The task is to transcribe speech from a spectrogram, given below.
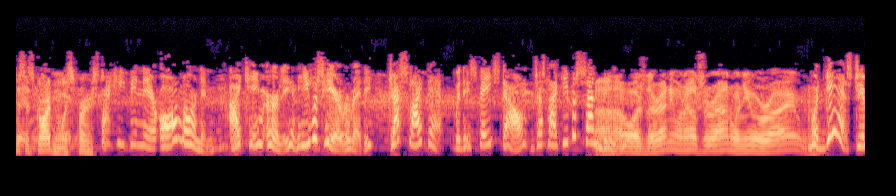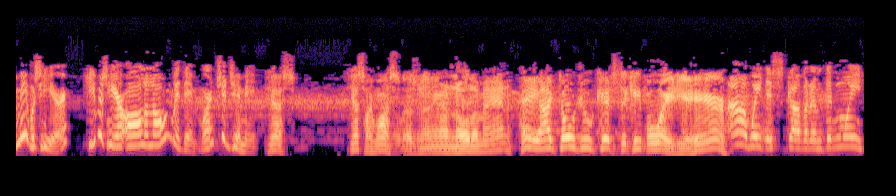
Mrs. Gordon was first. Why, he'd been there all morning. I came early, and he was here already, just like that, with his face down, just like he was sunbeaming. Uh, was there anyone else around when you arrived? Well, yes, Jimmy was here. He was here all alone with him, weren't you, Jimmy? Yes. Yes, I was. Doesn't anyone know the man? Hey, I told you kids to keep away, do you hear? Ah, we discovered him, didn't we?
